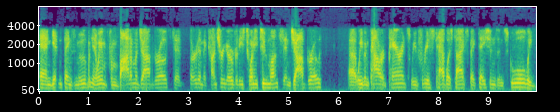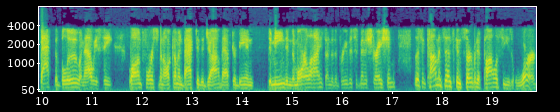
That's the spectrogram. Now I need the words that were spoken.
and getting things moving. You know, we went from bottom of job growth to third in the country over these 22 months in job growth. Uh, we've empowered parents. We've reestablished high expectations in school. We backed the blue, and now we see law enforcement all coming back to the job after being demeaned and demoralized under the previous administration. Listen, common sense conservative policies work.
